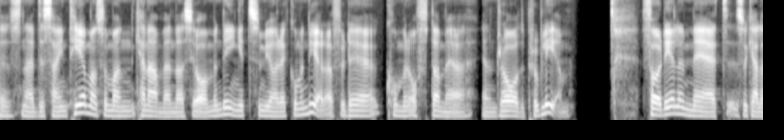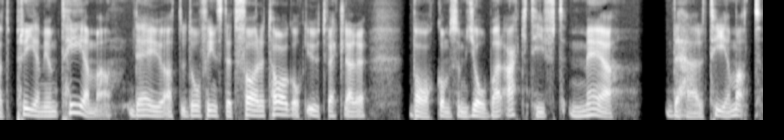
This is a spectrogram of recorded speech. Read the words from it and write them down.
Eh, sådana här designteman som man kan använda sig av, men det är inget som jag rekommenderar, för det kommer ofta med en rad problem. Fördelen med ett så kallat premiumtema, det är ju att då finns det ett företag och utvecklare bakom som jobbar aktivt med det här temat.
